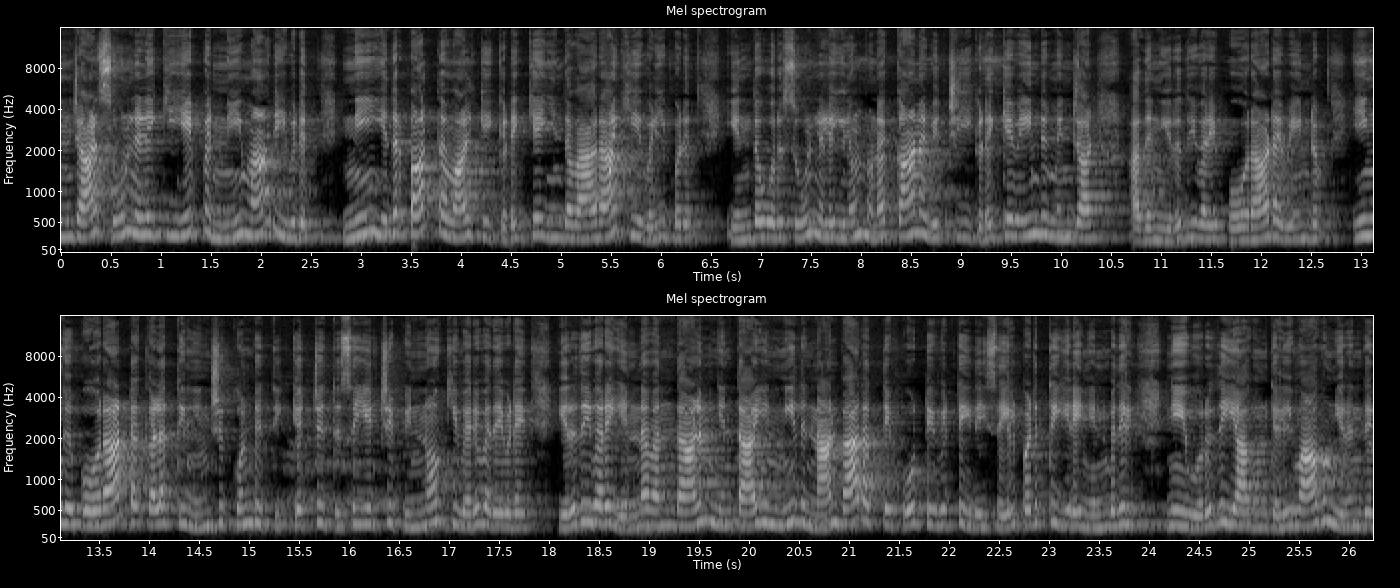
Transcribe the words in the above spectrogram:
என்றால் சூழ்நிலைக்கு ஏற்ப நீ மாறிவிடு. நீ எதிர்பார்த்த வாழ்க்கை கிடைக்க இந்த வாராகிய வழிபடு எந்த ஒரு சூழ்நிலையிலும் உனக்கான வெற்றி கிடைக்க வேண்டுமென்றால் அதன் இறுதி வரை போராட வேண்டும். இங்கு போராட்ட களத்தில் நின்று கொண்டு திக்கற்று திசையற்று பின்னோக்கி வருவதை விட இறுதி வரை என்ன வந்தாலும் என் தாயின் மீது நான் பாரத்தை போட்டுவிட்டு இதை செயல்படுத்துகிறேன் என்பதில் நீ உறுதியாகும் தெளிவாகும் இருந்து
